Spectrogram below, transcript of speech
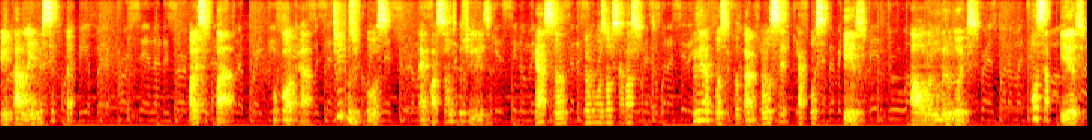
ele está lendo esse quadro. Olha esse quadro. Vou colocar tipos de força, a equação que utiliza, reação e algumas observações. A primeira força que eu trago para você é a força peso, a aula número 2. Força peso,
